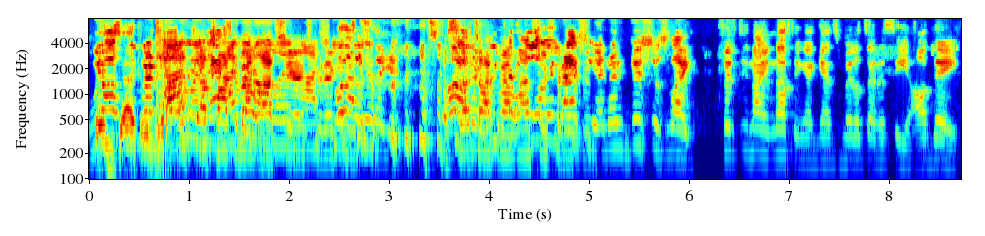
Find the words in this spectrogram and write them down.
we all, Exactly. we Yeah, all I in went- Let's last talk about last all in year's last year, Hold on predictions. too. second. Let's, let's Hold on not talk about last all year's last predictions. year, and then Vish was like 59 nothing against Middle Tennessee all day.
